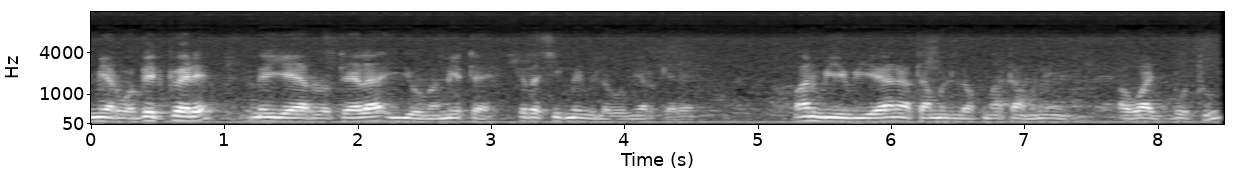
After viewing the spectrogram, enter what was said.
Ni wa bet kwere me yer lo tela iyo ma mite kita chik me bi mir kere wan wi wi ana tamani lok ma tamani awaj botu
